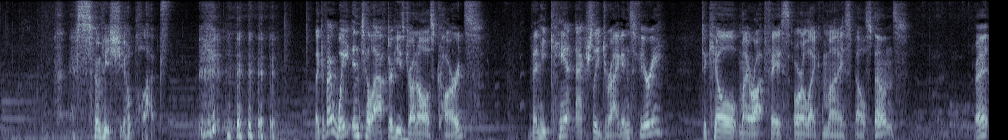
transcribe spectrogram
I have so many shield blocks. like, if I wait until after he's drawn all his cards, then he can't actually Dragon's Fury to kill my Rotface or, like, my Spellstones. Right?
